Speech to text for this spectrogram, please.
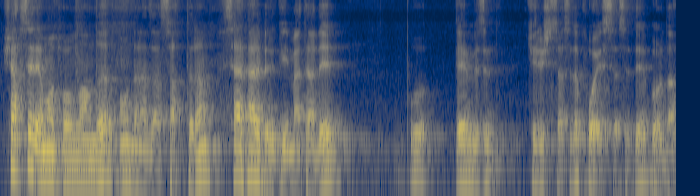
Şəxsi remont olunandı, onu da nəzərə çatdırım. Sərfəli bir qiymətədir. Bu evimizin giriş hissəsidir, foy hissəsidir. Burada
